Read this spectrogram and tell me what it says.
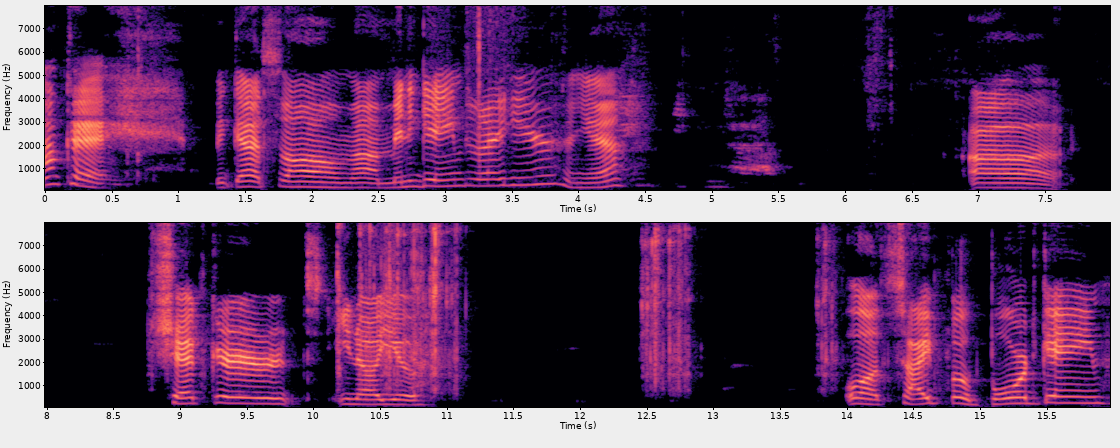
go. Okay, we got some uh, mini games right here, and yeah. Uh, checkers, you know, you a type of board game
